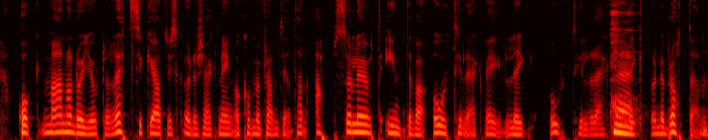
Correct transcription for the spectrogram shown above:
Och man har då gjort en rättspsykiatrisk undersökning och kommer fram till att han absolut inte var otillräknelig, otillräknelig Nej. under brotten,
